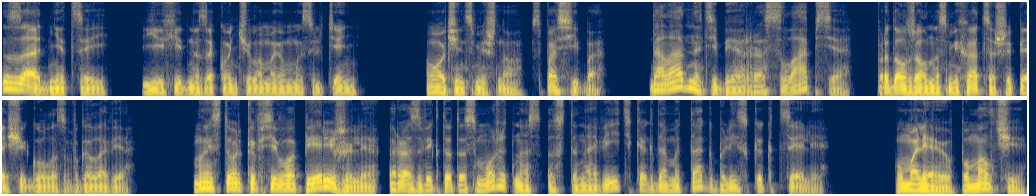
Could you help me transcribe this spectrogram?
задницей, ехидно закончила мою мысль тень. Очень смешно, спасибо. Да ладно тебе, расслабься, продолжал насмехаться шипящий голос в голове. Мы столько всего пережили, разве кто-то сможет нас остановить, когда мы так близко к цели? Умоляю, помолчи.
